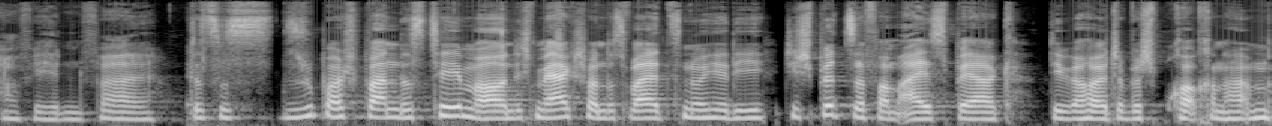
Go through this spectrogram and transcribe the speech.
Auf jeden Fall. Das ist ein super spannendes Thema und ich merke schon, das war jetzt nur hier die, die Spitze vom Eisberg, die wir heute besprochen haben.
